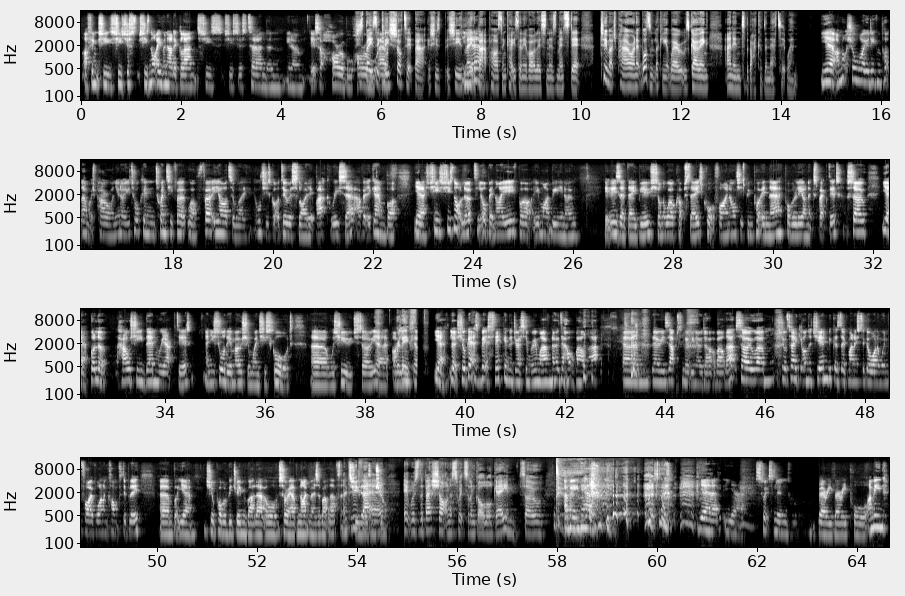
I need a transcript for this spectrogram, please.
I think she's she's just she's not even had a glance. She's she's just turned and you know it's a horrible horrible. She's basically error. shot it back. She's she's made yeah. a back pass in case any of our listeners missed it. Too much power on it. Wasn't looking at where it was going, and into the back of the net it went. Yeah, I'm not sure why you'd even put that much power on. You know, you're talking 20, 30, well, 30 yards away. All she's got to do is slide it back, reset, have it again. But yeah, she's she's not looked a little bit naive, but it might be, you know, it is her debut. She's on the World Cup stage, quarter final. She's been put in there, probably unexpected. So yeah, but look, how she then reacted, and you saw the emotion when she scored, uh, was huge. So yeah, I Relief. think, uh, yeah, look, she'll get us a bit of stick in the dressing room. I have no doubt about that. Um, there is absolutely no doubt about that. So um, she'll take it on the chin because they've managed to go on and win 5 1 and comfortably. Um, but yeah, she'll probably dream about that or, sorry, have nightmares about that for the next few fair, days, I'm sure. It was the best shot on a Switzerland goal or game. So, I mean, yeah. yeah, yeah. Switzerland, very, very poor. I mean,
